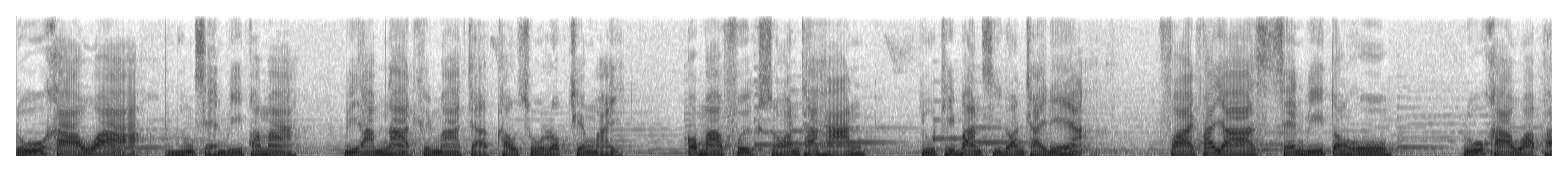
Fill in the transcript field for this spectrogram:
รู้ข่าวว่าเมืองแสนหวีพม่า มีอำนาจขึ้นมาจะเข้าสู้รบเชียงใหม่ ก็มาฝึกสอนทหารอยู่ที่บ้านศรีดอนชัยเนี่ยฝ่ายพระยาแสนหวีตองอู รู้ข่าวว่าพระ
